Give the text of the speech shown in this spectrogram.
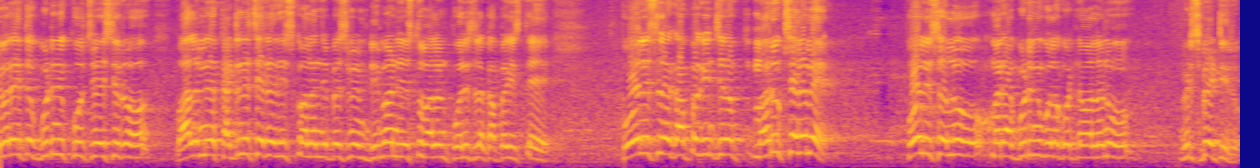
ఎవరైతే గుడిని కూల్చివేసిరో వాళ్ళ మీద కఠిన చర్య తీసుకోవాలని చెప్పేసి మేము డిమాండ్ చేస్తూ వాళ్ళని పోలీసులకు అప్పగిస్తే పోలీసులకు అప్పగించిన మరుక్షణమే పోలీసులు మరి ఆ గుడిని కూలగొట్టిన వాళ్ళను విడిచిపెట్టిర్రు.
